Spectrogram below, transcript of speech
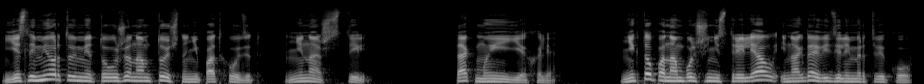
Если мертвыми, то уже нам точно не подходит. Не наш стиль. Так мы и ехали. Никто по нам больше не стрелял, иногда видели мертвяков.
